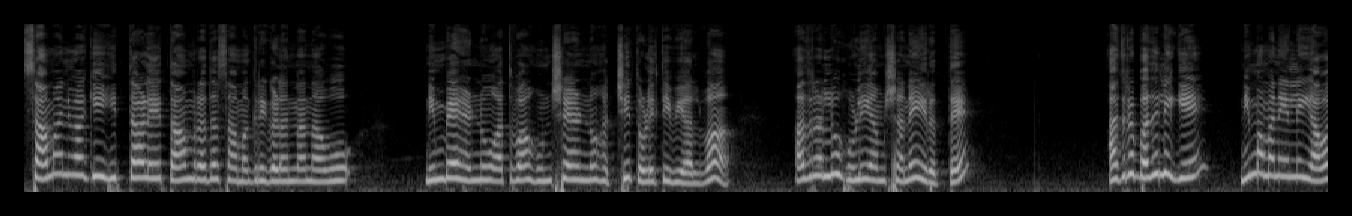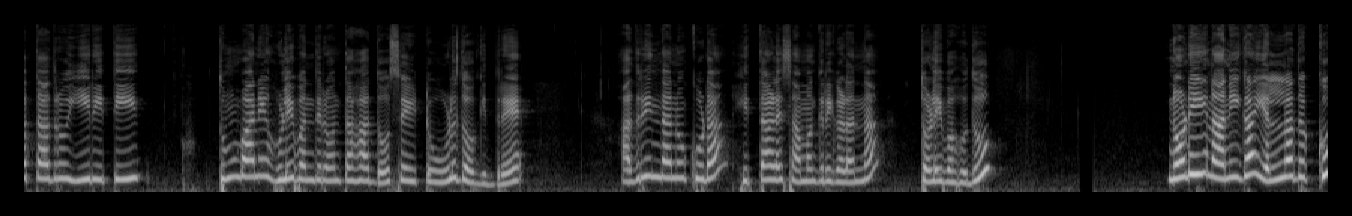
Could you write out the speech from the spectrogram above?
ಸಾಮಾನ್ಯವಾಗಿ ಹಿತ್ತಾಳೆ ತಾಮ್ರದ ಸಾಮಗ್ರಿಗಳನ್ನು ನಾವು ನಿಂಬೆಹಣ್ಣು ಅಥವಾ ಹುಣಸೆಹಣ್ಣು ಹಚ್ಚಿ ತೊಳಿತೀವಿ ಅಲ್ವಾ? ಅದರಲ್ಲೂ ಹುಳಿ ಅಂಶನೇ ಇರುತ್ತೆ. ಅದರ ಬದಲಿಗೆ ನಿಮ್ಮ ಮನೆಯಲ್ಲಿ ಯಾವತ್ತಾದರೂ ಈ ರೀತಿ ತುಂಬಾ ಹುಳಿ ಬಂದಿರುವಂತಹ ದೋಸೆ ಹಿಟ್ಟು ಉಳಿದೋಗಿದ್ರೆ ಅದರಿಂದನೂ ಕೂಡ ಹಿತ್ತಾಳೆ ಸಾಮಗ್ರಿಗಳನ್ನು ತೊಳಿಬಹುದು. ನೋಡಿ, ನಾನೀಗ ಎಲ್ಲದಕ್ಕೂ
